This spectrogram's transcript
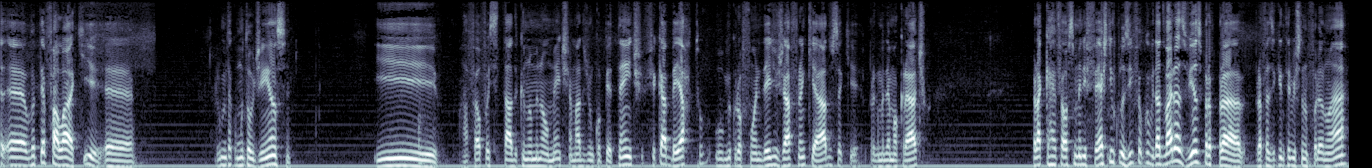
É, vou até falar aqui, é, o está com muita audiência e Rafael foi citado aqui nominalmente, chamado de incompetente, fica aberto o microfone desde já franqueado, isso aqui, o programa democrático, para que Rafael se manifeste. Inclusive, foi convidado várias vezes para fazer aqui entrevista no Folha no Ar,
